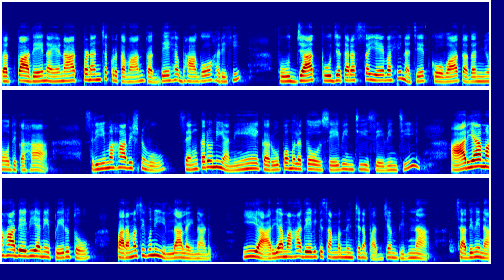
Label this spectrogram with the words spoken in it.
తత్పాదే నయనార్పణంచ కృతవాన్ తద్దేహ భాగో హరి పూజ్యాత్ పూజ్యతరస్స ఏవహి నచేత్కోవా కోవా తదన్యోధిక శ్రీ మహావిష్ణువు శంకరుని అనేక రూపములతో సేవించి సేవించి ఆర్యామహాదేవి అనే పేరుతో పరమశివుని ఇల్లాలైనాడు. ఈ ఆర్యమహాదేవికి సంబంధించిన పద్యం విన్నా చదివినా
